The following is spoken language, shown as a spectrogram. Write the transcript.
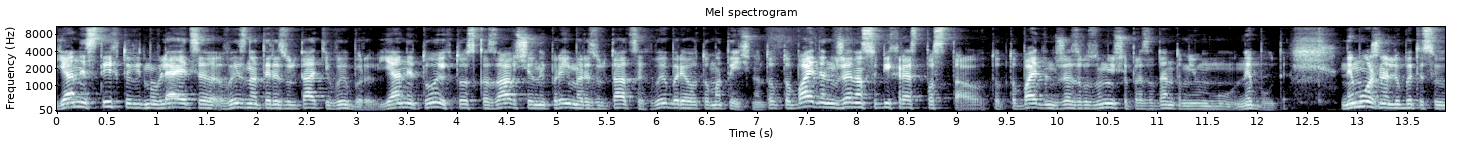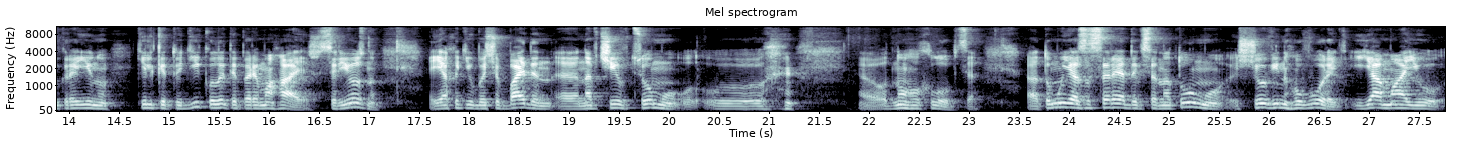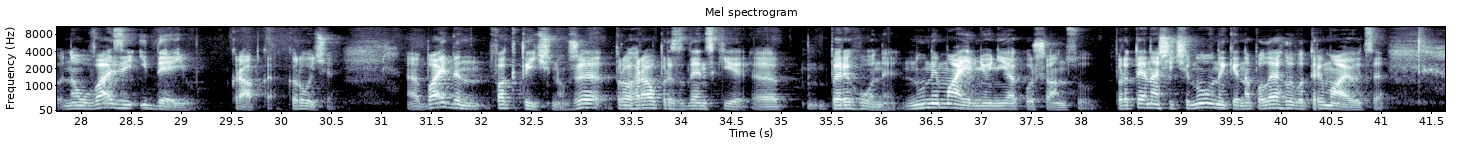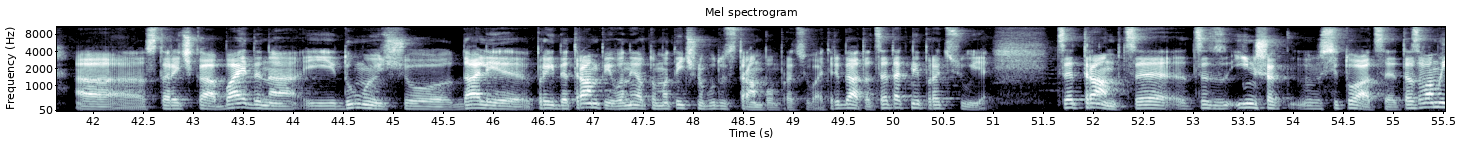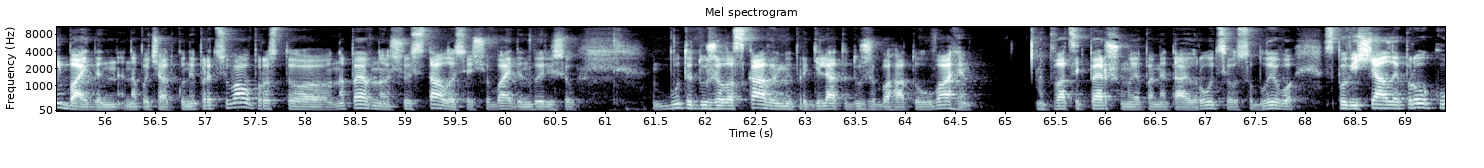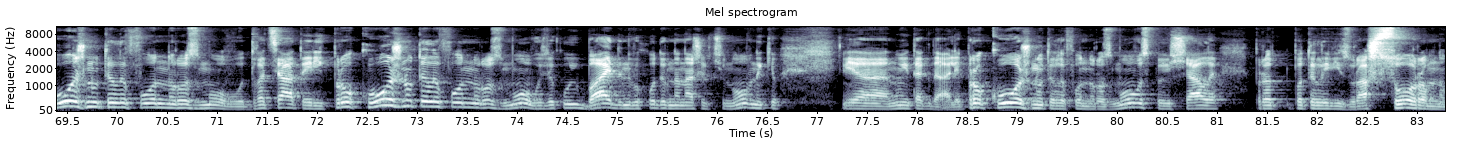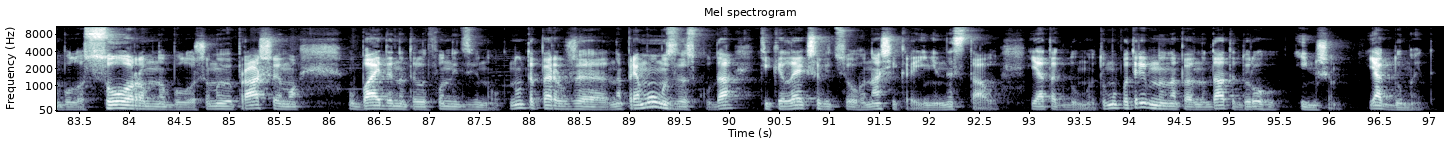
Я не з тих, хто відмовляється визнати результати виборів. Я не той, хто сказав, що не прийме результат цих виборів автоматично. Тобто Байден вже на собі хрест поставив. Тобто Байден вже зрозумів, що президентом йому не бути. Не можна любити свою країну тільки тоді, коли ти перемагаєш. Серйозно. Я хотів би, щоб Байден е, навчив цьому е, одного хлопця. Е, Тому я зосередився на тому, що він говорить, і я маю на увазі ідею. Крапка. Коротше, Байден фактично вже програв президентські перегони. Ну, немає в нього ніякого шансу. Проте наші чиновники наполегливо тримаються старичка Байдена і думають, що далі прийде Трамп і вони автоматично будуть з Трампом працювати. Ребята, це так не працює. Це Трамп, це, це інша е, ситуація. Та з вами і Байден на початку не працював. Просто напевно щось сталося, що Байден вирішив бути дуже ласкавим і приділяти дуже багато уваги. В 21-му, я пам'ятаю, році особливо сповіщали про кожну телефонну розмову. 20-й рік про кожну телефонну розмову, з якою Байден виходив на наших чиновників, е, ну і так далі. Про кожну телефонну розмову сповіщали про, по телевізору. Аж соромно було, соромно було, що ми випрашуємо у Байдена телефонний дзвінок. Ну тепер вже на прямому зв'язку, да, тільки легше від цього нашій країні не стало. Я так думаю. Тому потрібно, напевно, дати дорогу іншим. Як думаєте?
